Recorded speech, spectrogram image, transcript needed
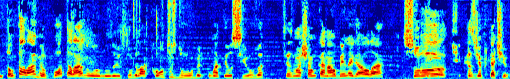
Então tá lá, meu, bota lá no, no YouTube lá, Contos do Uber com o Matheus Silva. Vocês vão achar um canal bem legal lá sobre Pô, dicas de aplicativo.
